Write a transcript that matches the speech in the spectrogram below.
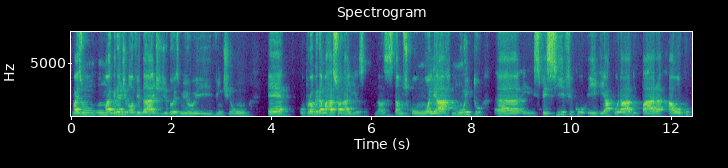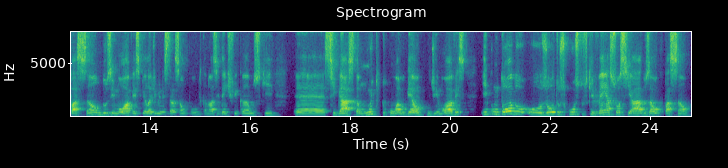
mas um, uma grande novidade de 2021 é o programa Racionaliza. Nós estamos com um olhar muito uh, específico e, e, acurado para a ocupação dos imóveis pela administração pública. Nós identificamos que eh, se gasta muito com aluguel de imóveis e com todos os outros custos que vêm associados à ocupação.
